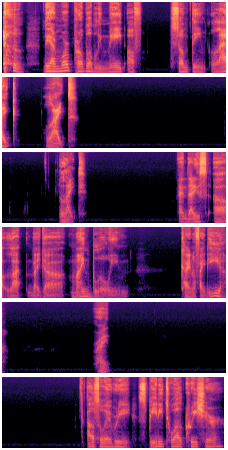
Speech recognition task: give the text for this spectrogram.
they are more probably made of something like light. Light. And that is uh, like a mind-blowing kind of idea right also every spiritual creature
